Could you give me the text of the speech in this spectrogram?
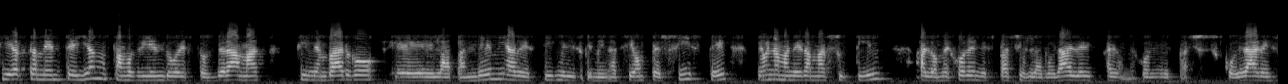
Ciertamente ya no estamos viendo estos dramas, sin embargo, eh, la pandemia de estigma y discriminación persiste de una manera más sutil, a lo mejor en espacios laborales, a lo mejor en espacios escolares,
